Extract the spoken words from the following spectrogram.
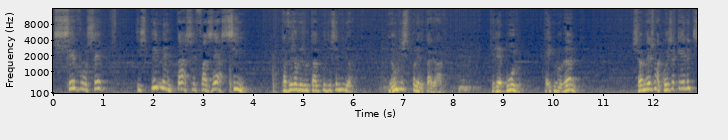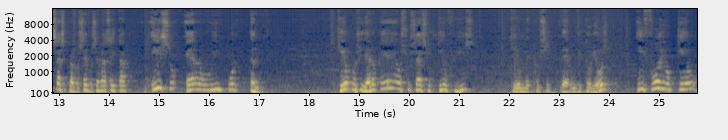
se você experimentasse fazer assim, talvez o resultado podia ser melhor. Não disse para ele estar errado, que ele é burro, que é ignorante. Isso é a mesma coisa que ele dissesse para você, você vai aceitar. Isso era o importante. Que eu considero que é o sucesso que eu fiz, que eu me considero um vitorioso, e foi o que eu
